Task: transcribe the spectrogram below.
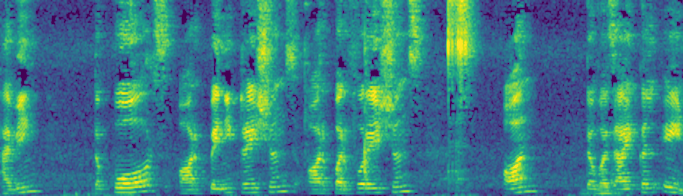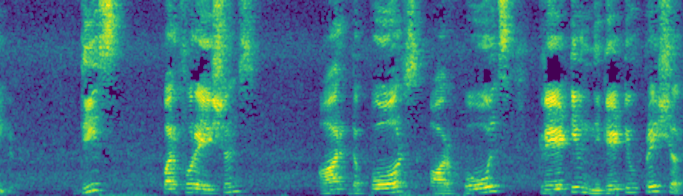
having the pores or penetrations or perforations on the vesical end. These perforations or the pores or holes creating negative pressure.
